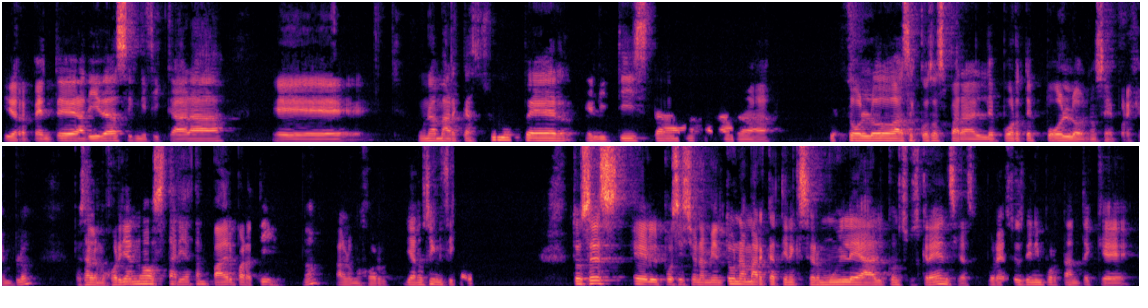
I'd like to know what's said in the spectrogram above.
y de repente Adidas significara eh, una marca súper elitista que solo hace cosas para el deporte polo, no sé, por ejemplo, pues a lo mejor ya no estaría tan padre para ti, ¿no? A lo mejor ya no significa. Entonces, el posicionamiento de una marca tiene que ser muy leal con sus creencias. Por eso es bien importante que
